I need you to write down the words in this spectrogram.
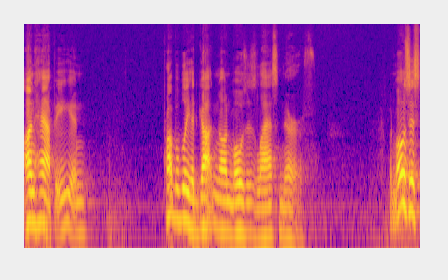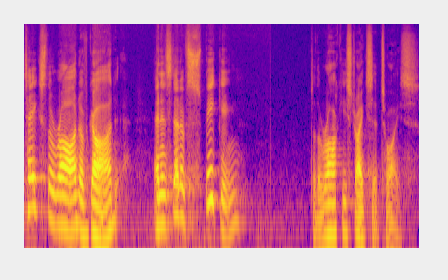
unhappy and probably had gotten on Moses' last nerve. But Moses takes the rod of God, and instead of speaking to the rock, he strikes it twice.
